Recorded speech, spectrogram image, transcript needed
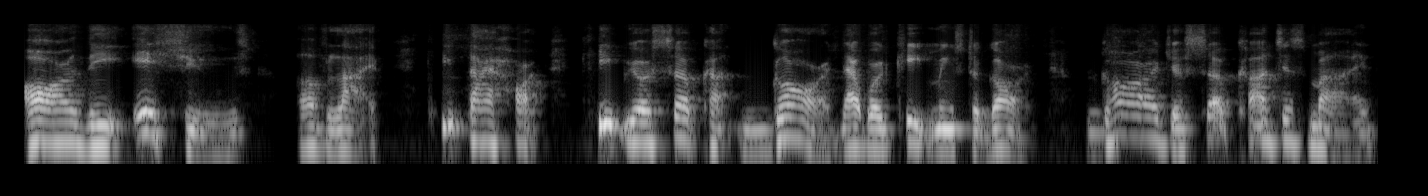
are the issues of life. Keep thy heart, keep your subconscious, guard. That word keep means to guard. Guard your subconscious mind,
